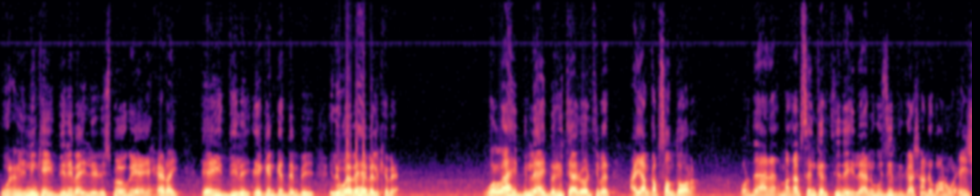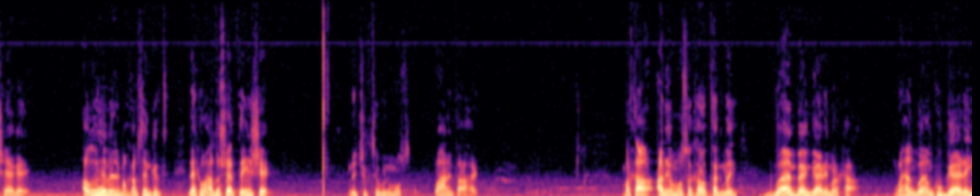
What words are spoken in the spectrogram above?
Wuxuu yidhi ninkay dilay baa ilin isma ogay ay xidhay ee i dilay ee kan ka dambeeyey ila waaba hebelkaba wallaahi bilaahi berrita aroortiiba ayaan qabsan doonaa. War dee ma qabsan kartide ila anigu wasiirka gaashaandhigu anigu wax ii sheegay aduu hebel ma qabsan kartid laakiin waxaad u sheegtay ii sheeg ma jirto wiil muuse waxaan inta ahay marka aniga muuse kala tagnay go'aan baan gaadhay markaa waxaan go'aan ku gaadhay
